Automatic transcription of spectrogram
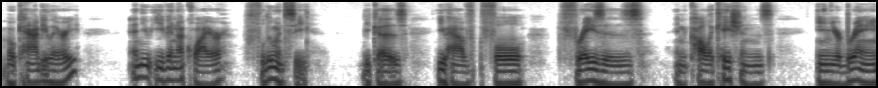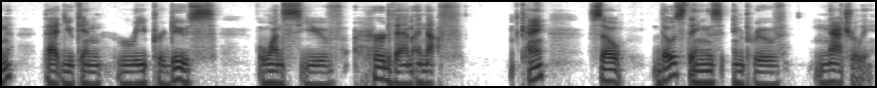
vocabulary and you even acquire fluency because you have full phrases and collocations in your brain that you can reproduce once you've heard them enough. Okay? So those things improve naturally.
